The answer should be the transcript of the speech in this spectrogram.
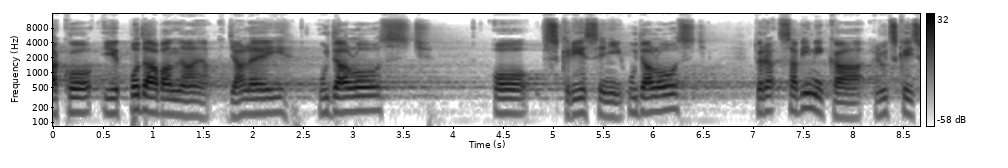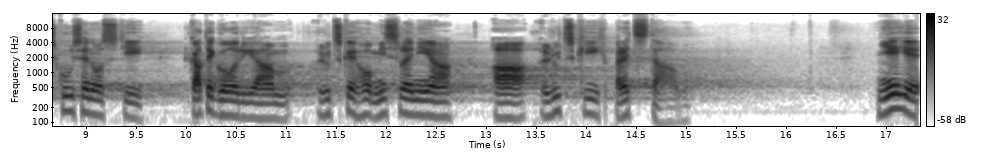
Ako je podávaná ďalej udalosť o vzkriesení udalosť, ktorá sa vymyká ľudskej skúsenosti, kategóriám ľudského myslenia a ľudských predstav. Nie je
